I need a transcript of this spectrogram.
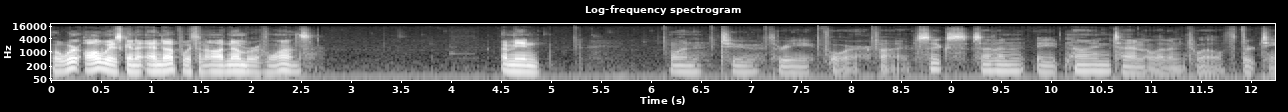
Well, we're always going to end up with an odd number of ones. I mean, 1, 2, 3, 4, 5, 6, 7, 8, 9, 10, 11, 12, 13.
